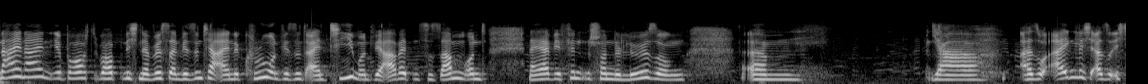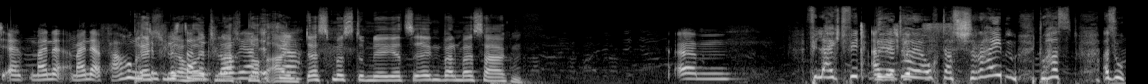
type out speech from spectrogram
Nein, nein, ihr braucht überhaupt nicht nervös sein. Wir sind ja eine Crew und wir sind ein Team und wir arbeiten zusammen und naja, wir finden schon eine Lösung. Ähm, ja, also eigentlich, also ich, äh, meine, meine Erfahrung mit dem Brechen flüsternden heute Nacht Florian noch ist ein. ja, Das musst du mir jetzt irgendwann mal sagen. ähm, Vielleicht finden Also wir ich da ja auch das Schreiben. Du hast, also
